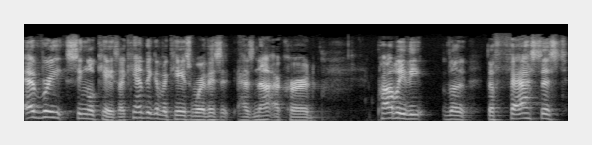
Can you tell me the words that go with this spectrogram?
every single case, I can't think of a case where this has not occurred. Probably the the the fastest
